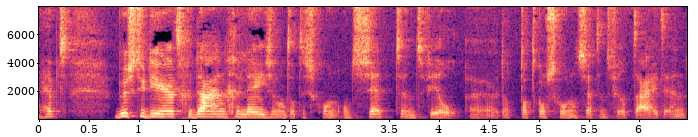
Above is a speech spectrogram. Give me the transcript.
hebt bestudeerd, gedaan, gelezen. Want dat is gewoon ontzettend veel. Uh, dat, dat kost gewoon ontzettend veel tijd. En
